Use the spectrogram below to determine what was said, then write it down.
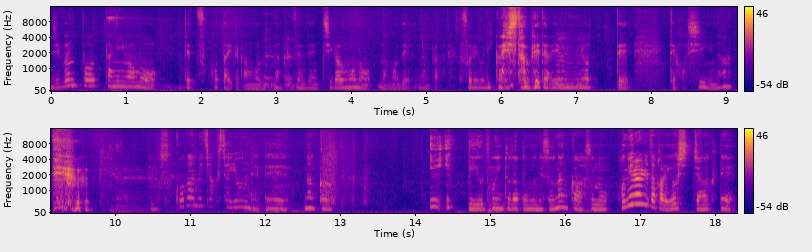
自分と他人はもう別個体とかもうなんか全然違うものなので、なんかそれを理解した上で歩み寄っててほしいなっていう。でもそこがめちゃくちゃ読んでて、なんかいいっていうポイントだと思うんですよ、なんかその褒められたからよしじゃなくて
